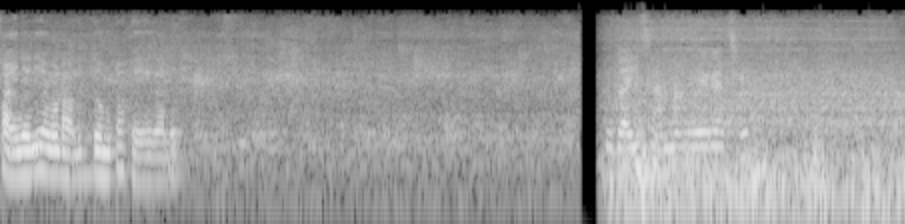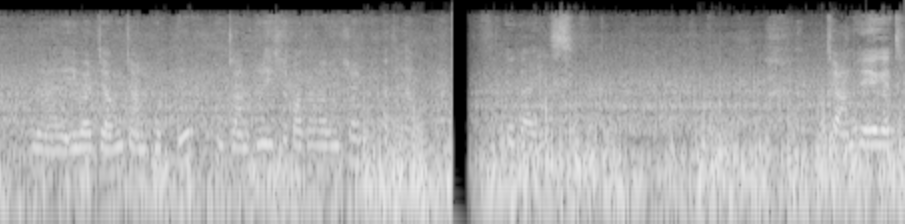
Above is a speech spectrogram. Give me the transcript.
ফাইনালি আমার আলুর দমটা হয়ে গেল। তো গাইস, রান্না হয়ে গেছে। এবার যাব চান করতে। তো চান করে এসে কথা হবে, চলো সাথে থাকো। তো গাইস, চান হয়ে গেছে,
